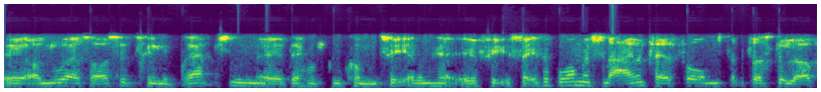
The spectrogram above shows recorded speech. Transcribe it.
Øh, og nu altså også Trine Bremsen, øh, da hun skulle kommentere den her FE-sag, så bruger man sin egen platform, i stedet for at stille op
